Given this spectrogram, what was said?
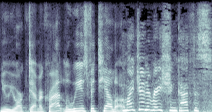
New York Democrat Louise Vitiello. My generation got this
